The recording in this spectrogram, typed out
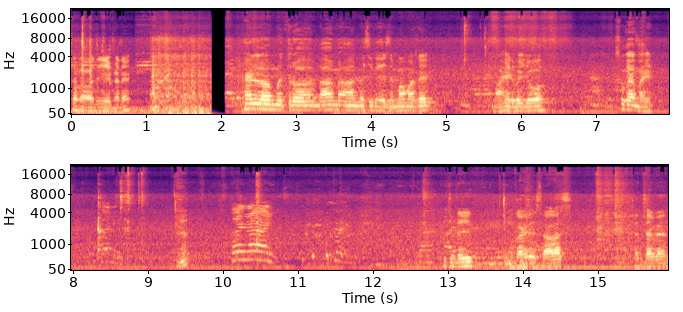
ચલો, હવે જઈએ ઘરે. હેલો મિત્રો. બેસી ગયા જમવા માટે. માહિરભાઈ, જુઓ. શું કહે માહિર. ખીચડી ગાયરે સાસ શ્રદ્ધાબેન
